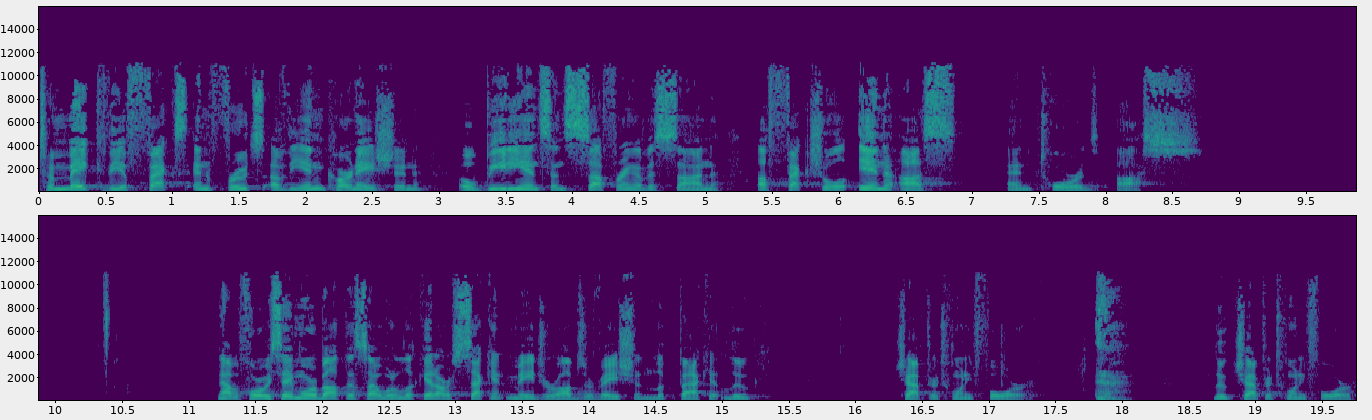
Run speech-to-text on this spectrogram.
to make the effects and fruits of the incarnation, obedience, and suffering of his Son effectual in us and towards us. Now, before we say more about this, I want to look at our second major observation. Look back at Luke chapter 24. Luke chapter 24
